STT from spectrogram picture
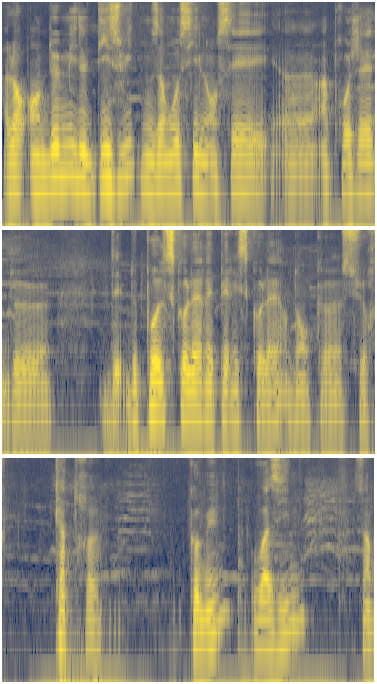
Alors en 2018, nous avons aussi lancé un projet de, de, pôle scolaire et périscolaire, donc sur quatre communes voisines. C'est un,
